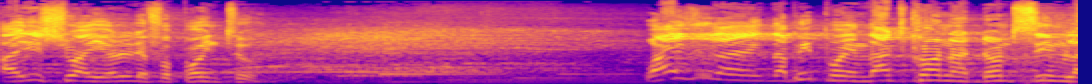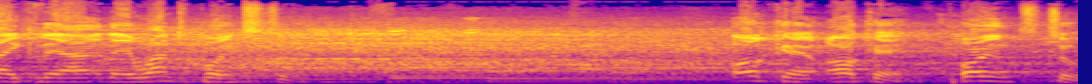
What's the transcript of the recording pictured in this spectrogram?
Are you sure you're ready for point two? Why is it like the people in that corner don't seem like they are, they want point two? Okay, okay. Point two.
